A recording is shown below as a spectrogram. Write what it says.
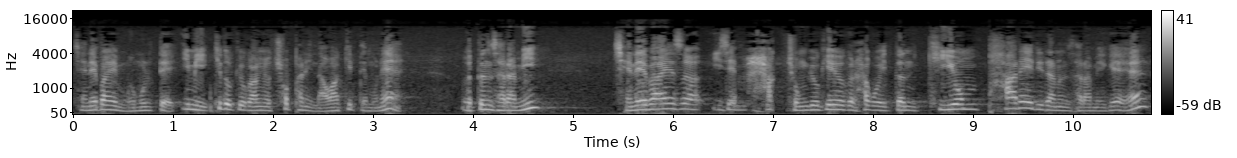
제네바에 머물 때 이미 기독교 강요 초판이 나왔기 때문에 어떤 사람이 제네바에서 이제 막 종교 개혁을 하고 있던 기욤 파렐이라는 사람에게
